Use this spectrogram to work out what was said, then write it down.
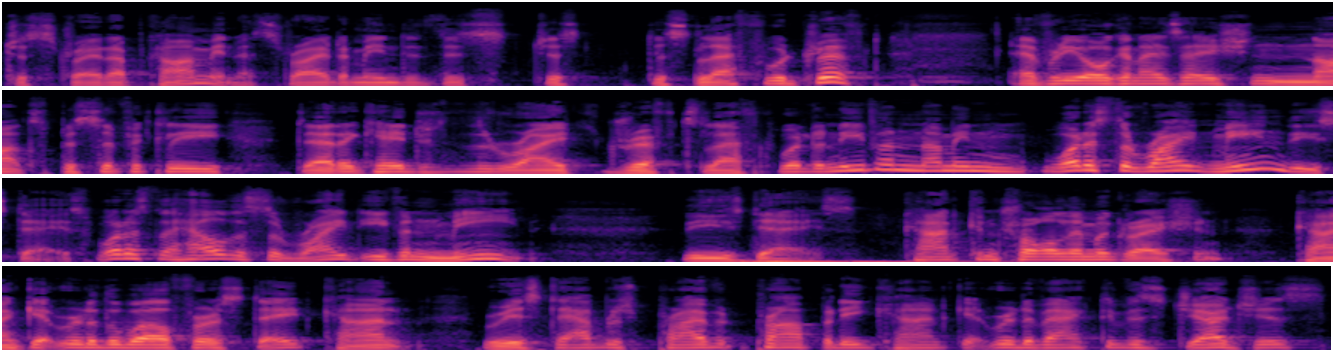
just straight up communists, right? I mean, this just this leftward drift. Every organization not specifically dedicated to the right drifts leftward, and even I mean, what does the right mean these days? What does the hell does the right even mean these days? Can't control immigration, can't get rid of the welfare state, can't reestablish private property, can't get rid of activist judges,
